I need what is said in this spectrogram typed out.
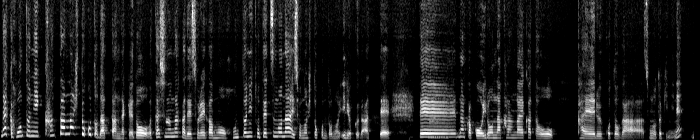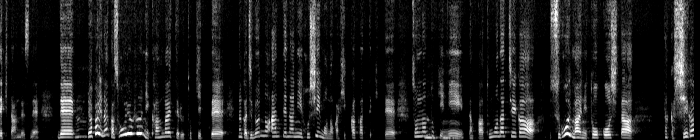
なんか本当に簡単な一言だったんだけど、私の中でそれがもう本当にとてつもないその一言の威力があって、で、なんかこういろんな考え方を変えることがその時にね、できたんですね。で、やっぱりなんかそういうふうに考えてる時って、なんか自分のアンテナに欲しいものが引っかかってきて、そんな時になんか友達がすごい前に投稿したなんか詩があ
